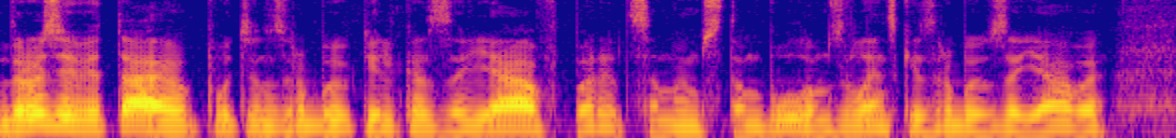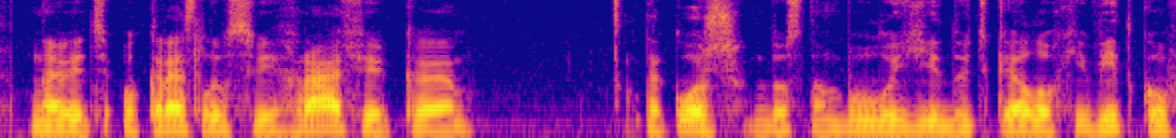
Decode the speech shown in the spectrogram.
Друзі, вітаю! Путін зробив кілька заяв перед самим Стамбулом. Зеленський зробив заяви, навіть окреслив свій графік. Е, Також до Стамбулу їдуть Келох і Вітков.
